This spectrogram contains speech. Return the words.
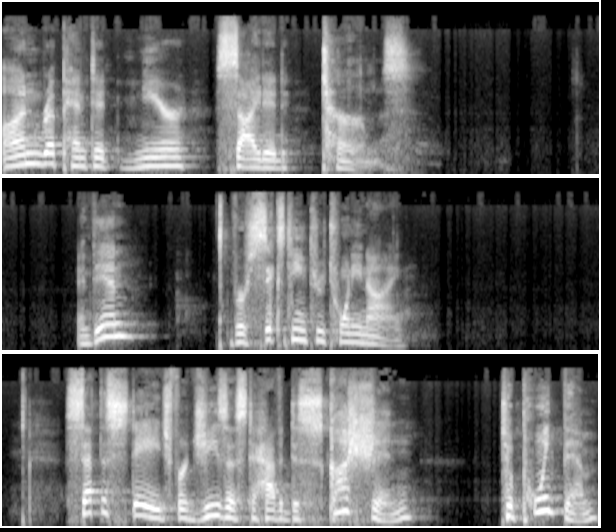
unrepentant, near-sighted terms. And then, verse 16 through 29 set the stage for Jesus to have a discussion to point them,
